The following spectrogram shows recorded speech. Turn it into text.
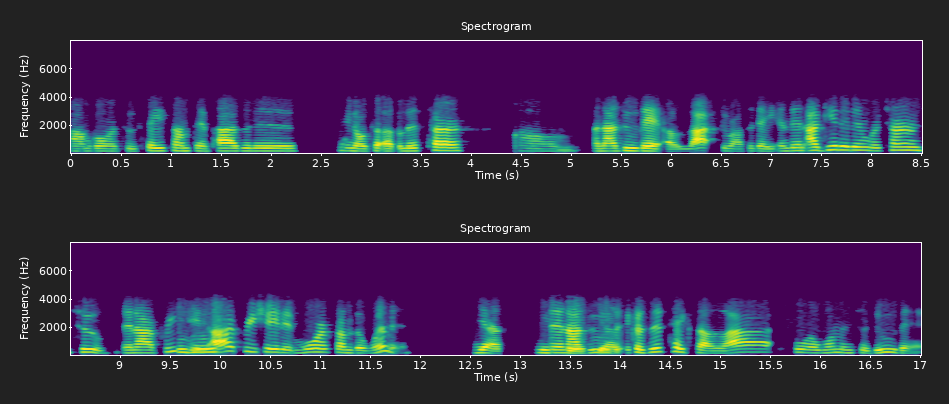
I'm going to say something positive you know to uplift her. Um and i do that a lot throughout the day. And then i get it in return too. And i appreciate Mhm. it i appreciate it more from the women. Yes. Me than too. I do yes. because it takes a lot for a woman to do that.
